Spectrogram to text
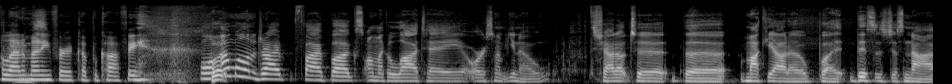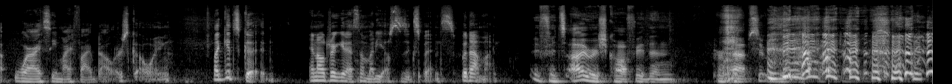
A lot of money for a cup of coffee. Well, But- I'm willing to drive five bucks on like a latte or some, you know, shout out to the macchiato, but this is just not where I see my five dollars going. Like it's good, and I'll drink it at somebody else's expense, but not mine. if it's Irish coffee, then perhaps it would. Be.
